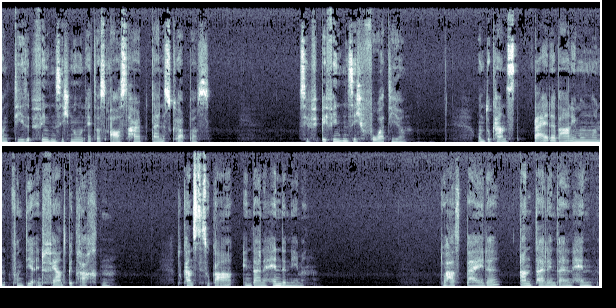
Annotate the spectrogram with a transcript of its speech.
und diese befinden sich nun etwas außerhalb deines Körpers. Sie befinden sich vor dir und du kannst beide Wahrnehmungen von dir entfernt betrachten. Du kannst sie sogar in deine Hände nehmen. Du hast beide Anteile in deinen Händen.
